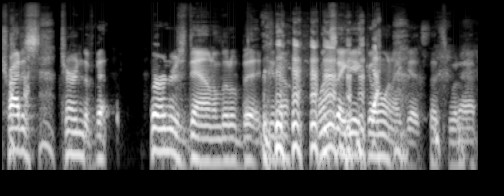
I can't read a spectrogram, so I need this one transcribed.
try to turn the burners down a little bit. You know, once I get going, I guess that's what happens.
